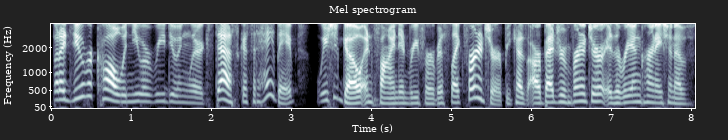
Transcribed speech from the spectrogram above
But I do recall when you were redoing Lyric's desk, I said, hey, babe, we should go and find and refurbish like furniture because our bedroom furniture is a reincarnation of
